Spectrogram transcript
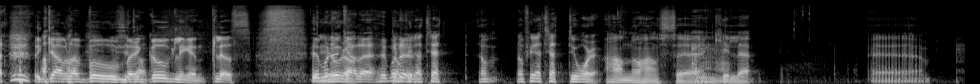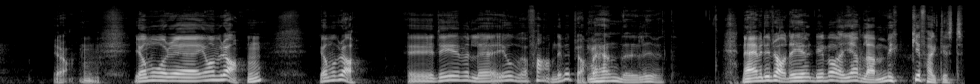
Gamla boomer-googlingen plus. Hur mår Jo du. Kalle? Hur mår de du? Firar 30, de, de firar 30 år, han och hans eh, Mm. kille. Eh, ja. Mm. jag, mår, eh, jag mår bra. Jag mår bra. Eh, det är väl, eh, jo vad fan, det är väl bra. Vad händer i livet? Nej men det är bra, det, det var jävla mycket faktiskt.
